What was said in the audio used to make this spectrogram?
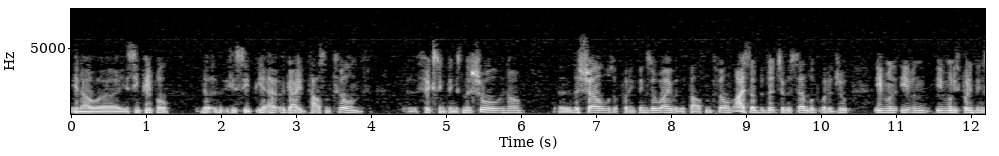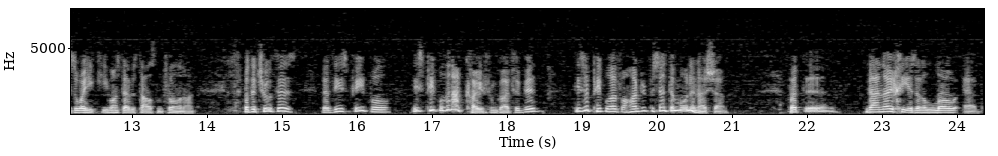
You know, uh, you see people, you see yeah, a guy tells him film, fixing things in the shul. You know, uh, the shelves or putting things away with the talsum film. I said, Berditchev said, look what a Jew, even even even when he's putting things away, he, he wants to have his talsum film on. But the truth is that these people these people, they're not kai from God forbid. These are people who have 100% amun in Hashem. But uh, the Anoichi is at a low ebb.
